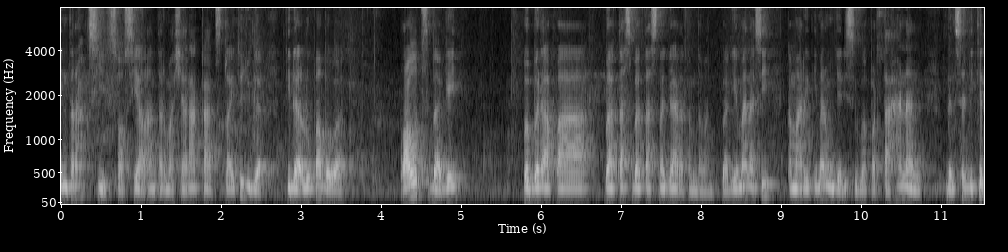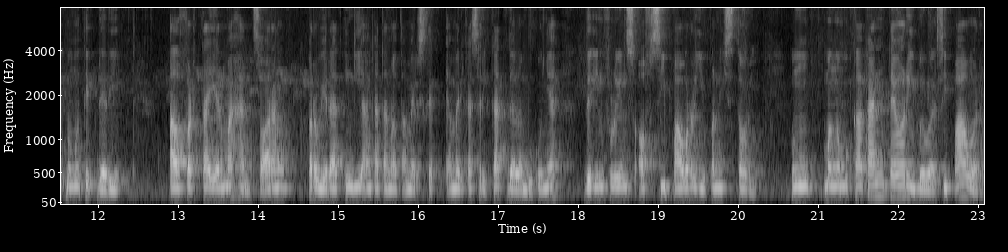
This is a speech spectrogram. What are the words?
interaksi sosial antar masyarakat. Setelah itu juga tidak lupa bahwa laut sebagai beberapa batas-batas negara, teman-teman. Bagaimana sih kemaritiman menjadi sebuah pertahanan dan sedikit mengutip dari Albert Mahan, seorang perwira tinggi Angkatan Laut Amerika Serikat dalam bukunya The Influence of Sea Power Human History mengemukakan teori bahwa sea power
